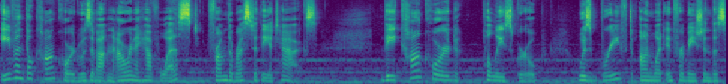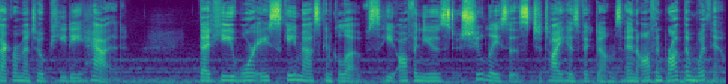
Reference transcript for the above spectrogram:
even though Concord was about an hour and a half west from the rest of the attacks. The Concord police group was briefed on what information the Sacramento PD had that he wore a ski mask and gloves. He often used shoelaces to tie his victims and often brought them with him.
